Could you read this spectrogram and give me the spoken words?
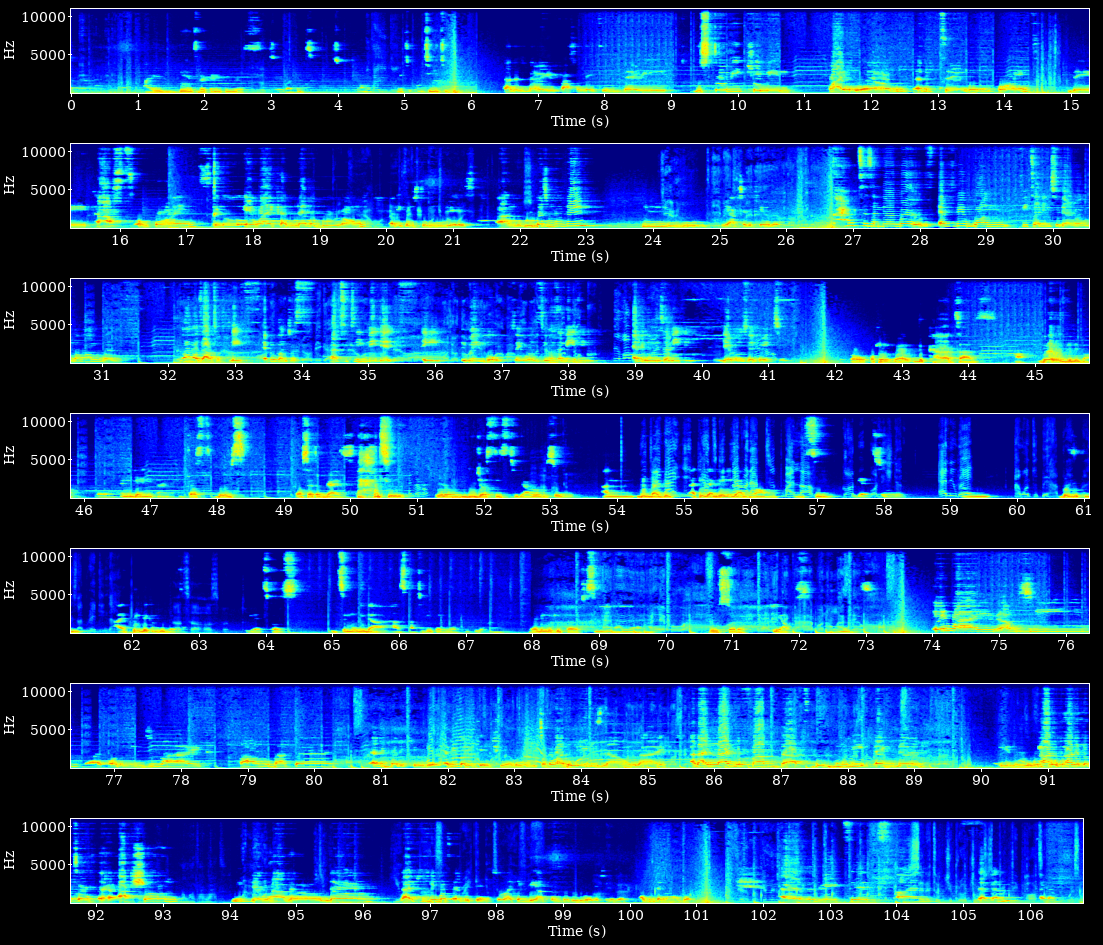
I didn't expect anything less. So I think to continue to. That is very fascinating, very, the story came in quite well, everything was on point, the cast on point, you know, AY can never go wrong when it comes to movies. And with this movie, mm, we actually killed it characters and their roles. Everyone fitted into their role. No one was no one was out of place. Everyone just practically made it a rainbow. So it was it was amazing. Everyone was amazing. Their roles were great too. Oh, okay. Well, the characters, ah, they always deliver. So any day, anytime. I can trust those four set of guys to, you know, do justice to their roles. So, and bit by bit, I think they're gaining their ground in the scene. Yeah. So, um, I want to pay her basically, I think they can do better. That's her husband. Yes, because it's a movie that has captivated a lot of people and we're really looking forward to seeing more and more and more those sort of layouts in movies. AY, Ramsey, or the name G Mike, Power back then. Everybody killed it. Everybody came through on the movie. Talk about the ladies now, like, and I like the fact that the movie ended. You know, we had we had a lot of uh, action if there we had uh, love, like he gave us everything. So I think the actors were really well. I give them a hundred. I would rate it on seven. Seven.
